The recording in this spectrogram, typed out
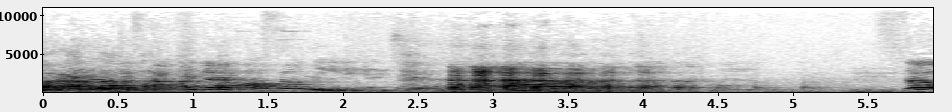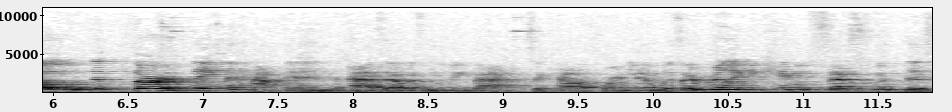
discomfort that I'm also leaning into. So the third thing that happened as I was was moving back to California was I really became obsessed with this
